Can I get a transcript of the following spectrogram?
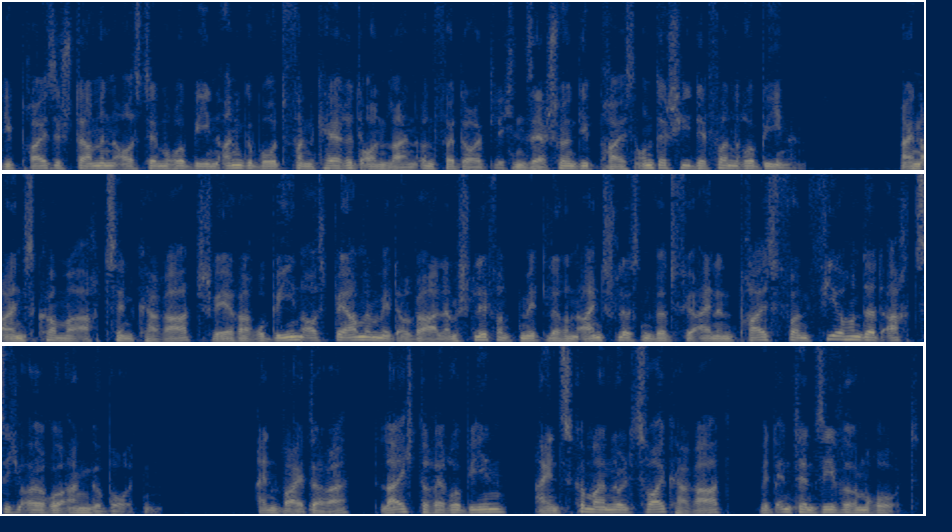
Die Preise stammen aus dem Rubin-Angebot von Carat Online und verdeutlichen sehr schön die Preisunterschiede von Rubinen. Ein 1,18 Karat schwerer Rubin aus Berme mit ovalem Schliff und mittleren Einschlüssen wird für einen Preis von 480 Euro angeboten. Ein weiterer, leichterer Rubin, 1,02 Karat, mit intensiverem Rot,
